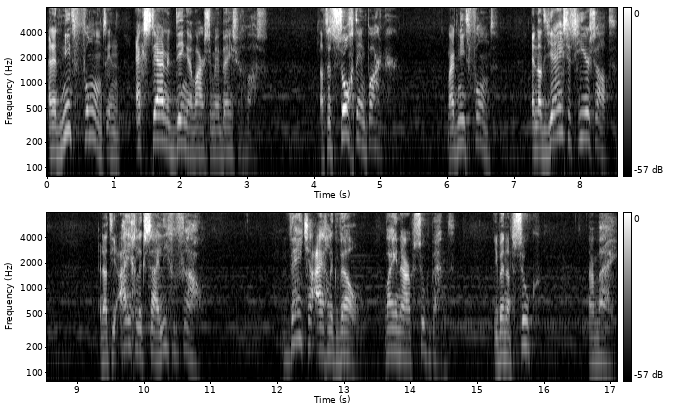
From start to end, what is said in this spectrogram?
En het niet vond in externe dingen waar ze mee bezig was. Dat het zocht in partner, maar het niet vond. En dat Jezus hier zat en dat hij eigenlijk zei: Lieve vrouw, weet je eigenlijk wel waar je naar op zoek bent? Je bent op zoek naar mij.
